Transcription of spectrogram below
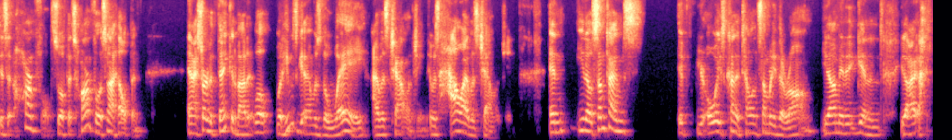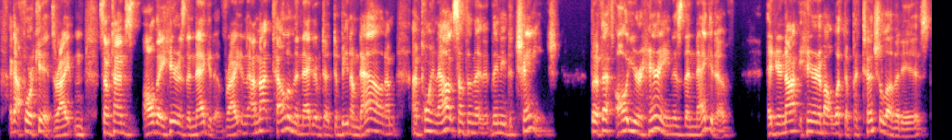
is it harmful? So if it's harmful, it's not helping. And I started thinking about it. Well, what he was getting was the way I was challenging. It was how I was challenging. And you know, sometimes if you're always kind of telling somebody they're wrong. You know, I mean, again, you know, I, I got four kids, right? And sometimes all they hear is the negative, right? And I'm not telling them the negative to, to beat them down. I'm I'm pointing out something that they need to change. But if that's all you're hearing is the negative, and you're not hearing about what the potential of it is,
